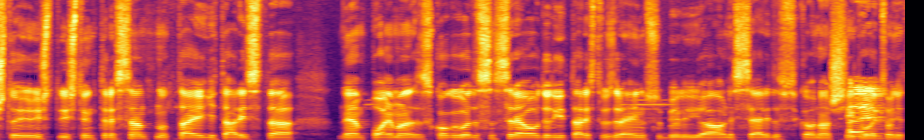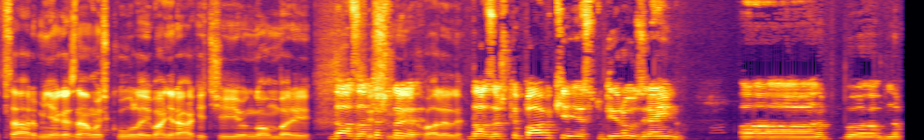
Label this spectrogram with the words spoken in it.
što je isto, isto interesantno, taj gitarista, nemam pojma, s koga god da sam sreo ovde od gitarista u Zrenju su bili, ja, ne seri da su se kao naši dvojica, on je car, mi njega znamo iz Kule, i Vanja Rakić i Ivan Gombar i Da, svi zato što je... hvalili. Da, zašto je Pavke je studirao u Zrenjinu. A, na, na,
